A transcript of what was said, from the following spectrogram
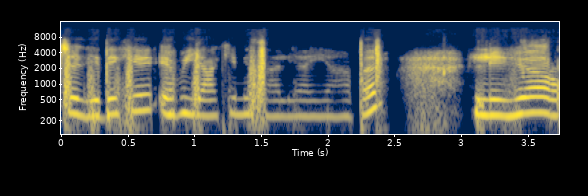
चलिए देखिए, अभी या की मिसालें आई यहाँ पर। लियर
